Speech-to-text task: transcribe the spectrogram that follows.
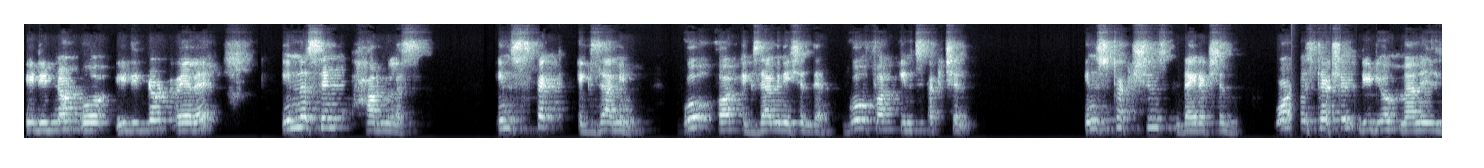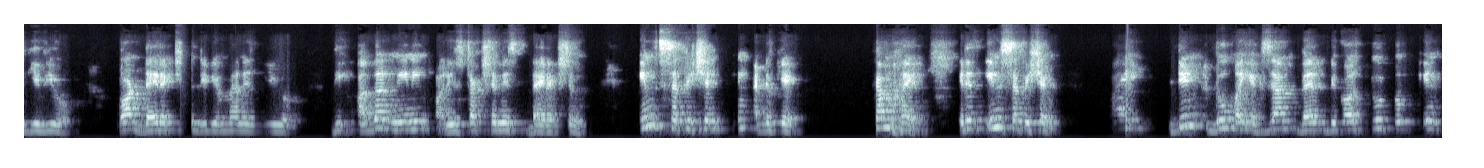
He did not wear, he did not wear a innocent, harmless. Inspect, examine. Go for examination there. Go for inspection. Instructions, direction. What instruction did your manager give you? What direction did your manager give you? The other meaning for instruction is direction. Insufficient, inadequate. Come high. It is insufficient. I didn't do my exam well because due to in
